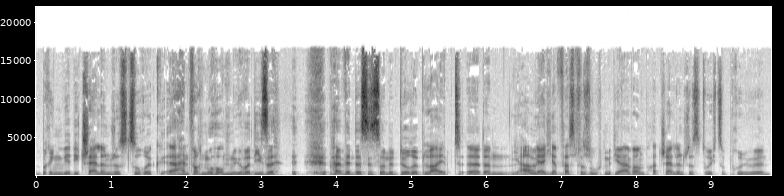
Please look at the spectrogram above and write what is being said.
bringen wir die Challenges zurück, äh, einfach nur um über diese, weil wenn das ist so eine Dürre bleibt, äh, dann Ja, wäre ich ja fast versucht, mit dir einfach ein paar Challenges durchzuprügeln.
